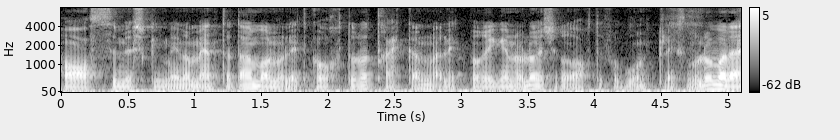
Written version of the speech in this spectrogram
hasemuskelen min og mente at den var noe litt kort. Og da trekker den meg litt på ryggen, og da er det ikke rart du får vondt. liksom. Og da var, det,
